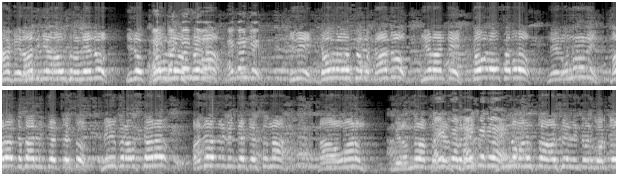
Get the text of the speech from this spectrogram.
నాకు రాజకీయాలు అవసరం లేదు. ఇది. ఇది గౌరవ సభ కాదు ఇలాంటి గౌరవ సభలో నేను ఉన్నానని మరొకసారి విజ్ఞప్తి చేస్తూ మీకు నమస్కారం ప్రజలందరికీ విజ్ఞప్తి చేస్తున్నా నా అవమానం మీరందరూ. నిండు మనసుతో ఆశీర్వదించమని కోరుతూ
